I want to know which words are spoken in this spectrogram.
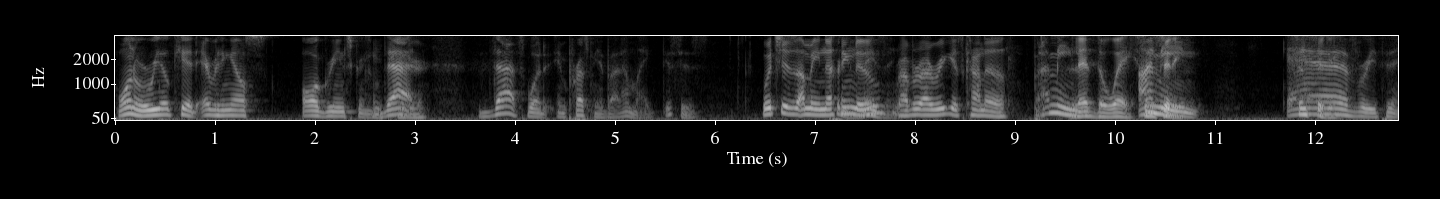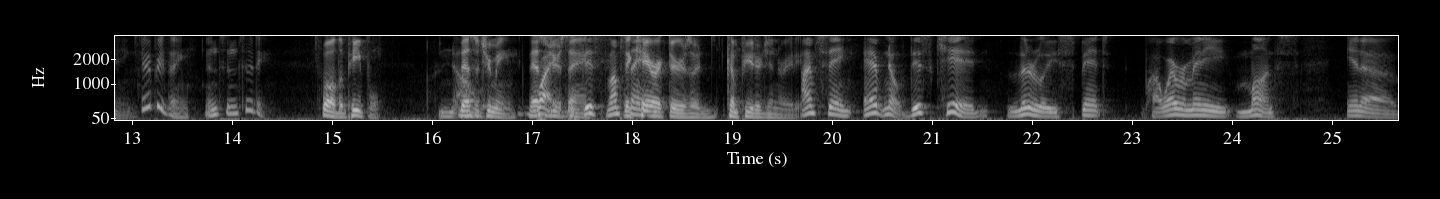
one real kid. Everything else all green screen. That Computer. That's what impressed me about it. I'm like, this is. Which is, I mean, nothing new. amazing. Robert Rodriguez kind of But I mean, led the way. Sin I City, mean, Sin City. everything. everything in Sin City. Well, the people. No, That's what you mean. That's what you're saying. This, I'm the saying, characters are computer generated. I'm saying, ev- no, this kid literally spent however many months in a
